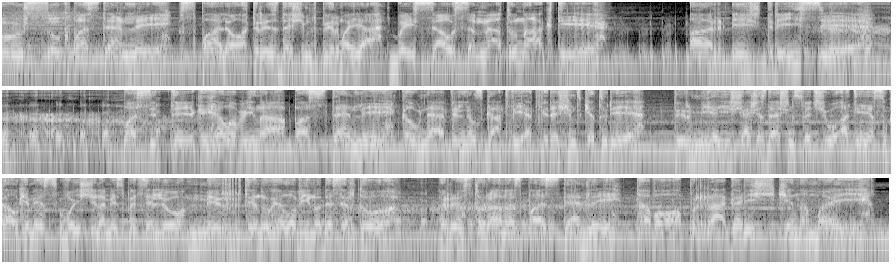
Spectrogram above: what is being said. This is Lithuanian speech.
Užsuk pas Stanley spalio 31-ąją, baisiausią metų naktį. Ar išdrysi? Pasitik Helovyną pas Stanley, Kaune Vilniaus gatvėje 24. Pirmieji 60 svečių atėję su kaukėmis vaišinami specialiu mirtinu Helovino desertu. Restoranas pas Stanley, tavo pragariški namai.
